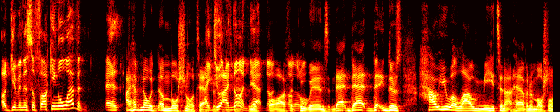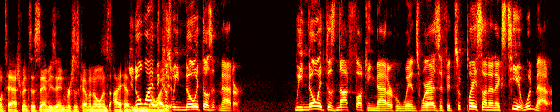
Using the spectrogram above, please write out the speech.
uh, giving this a fucking eleven. And I have no emotional attachment. I do- I none, yeah, none, off none at who all. wins, and that, that that there's how you allow me to not have an emotional attachment to Sami Zayn versus Kevin Owens. I have you know why? no because idea. we know it doesn't matter. We know it does not fucking matter who wins. Whereas if it took place on NXT, it would matter.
